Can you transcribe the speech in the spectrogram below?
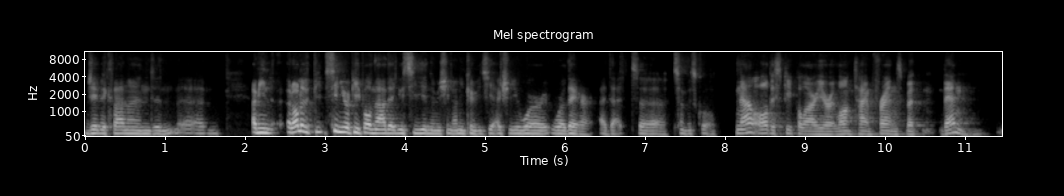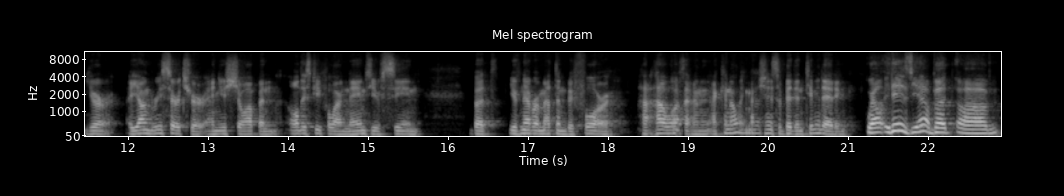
Jay McClelland. And um, I mean, a lot of senior people now that you see in the machine learning community actually were, were there at that uh, summer school. Now all these people are your longtime friends, but then you're a young researcher and you show up and all these people are names you've seen, but you've never met them before how, how was it? I mean, I can only imagine it's a bit intimidating. Well, it is, yeah, but um,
